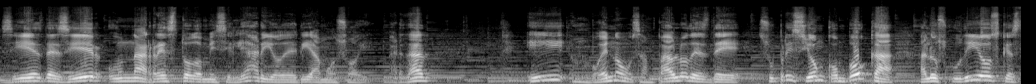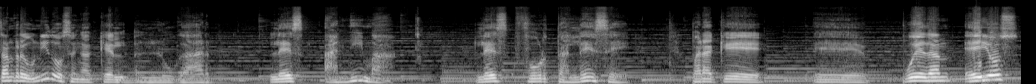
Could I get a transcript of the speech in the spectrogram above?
sí, es decir, un arresto domiciliario, diríamos hoy, ¿verdad? Y bueno, San Pablo desde su prisión convoca a los judíos que están reunidos en aquel lugar, les anima, les fortalece, para que eh, puedan ellos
